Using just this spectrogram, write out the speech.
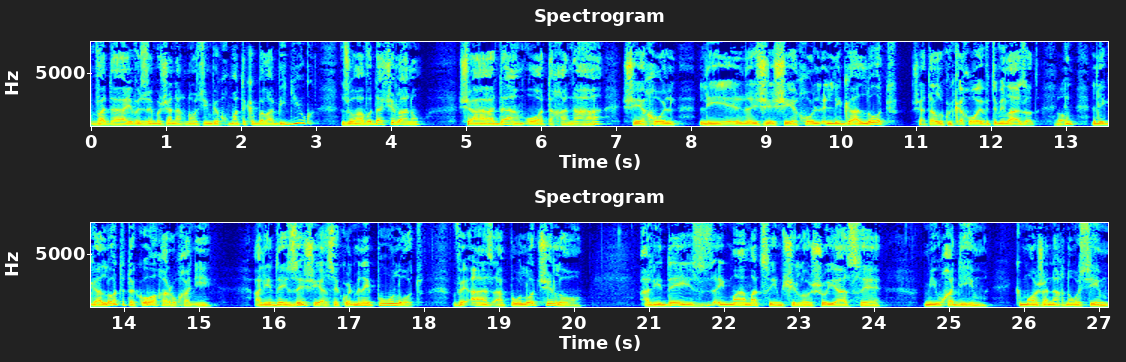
ודאי, וזה מה שאנחנו עושים בחוכמת הקבלה בדיוק. זו העבודה שלנו. שהאדם או התחנה שיכול, ש- שיכול לגלות, שאתה לא כל כך אוהב את המילה הזאת, לא. כן? לגלות את הכוח הרוחני על ידי זה שיעשה כל מיני פעולות. ואז הפעולות שלו, על ידי מאמצים שלו שהוא יעשה מיוחדים, כמו שאנחנו עושים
